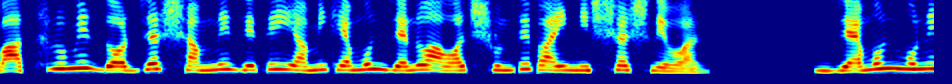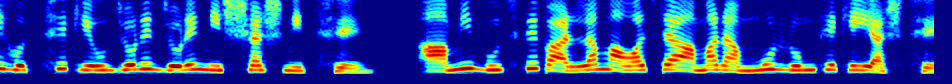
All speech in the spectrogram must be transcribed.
বাথরুমের দরজার সামনে যেতেই আমি কেমন যেন আওয়াজ শুনতে পাই নিঃশ্বাস নেওয়ার। যেমন মনে হচ্ছে কেউ জোরে জোরে নিঃশ্বাস নিচ্ছে। আমি বুঝতে পারলাম আওয়াজটা আমার আম্মুর রুম থেকেই আসছে।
